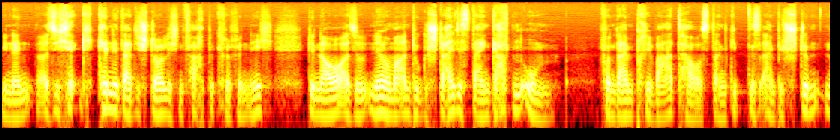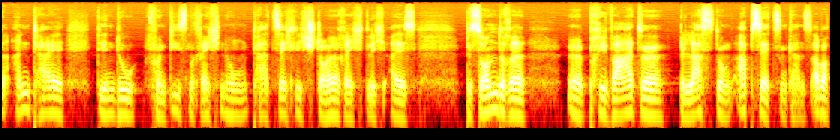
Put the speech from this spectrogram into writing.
nennt, also ich, ich, kenne da die steuerlichen Fachbegriffe nicht. Genau, also nehmen wir mal an, du gestaltest deinen Garten um von deinem Privathaus, dann gibt es einen bestimmten Anteil, den du von diesen Rechnungen tatsächlich steuerrechtlich als besondere äh, private Belastung absetzen kannst. Aber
